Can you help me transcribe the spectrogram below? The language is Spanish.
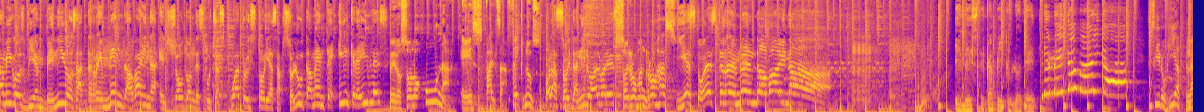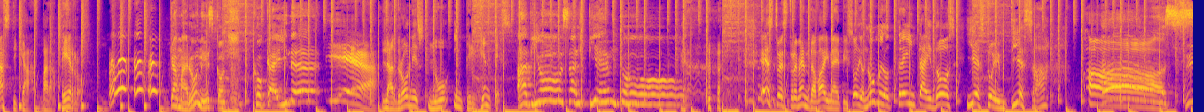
Hola amigos, bienvenidos a Tremenda Vaina, el show donde escuchas cuatro historias absolutamente increíbles. pero solo una es falsa, fake news. Hola, soy Danilo Álvarez Soy Román Rojas. y esto es Tremenda Vaina. En este capítulo de Tremenda Vaina, Cirugía plástica para perros. camarones con cocaína. Yeah. Ladrones no inteligentes. Adiós al tiempo. Esto es Tremenda Vaina, episodio número 32 y esto empieza así.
